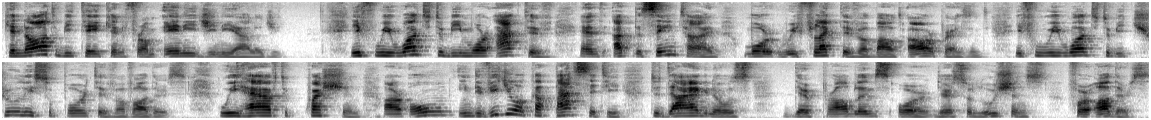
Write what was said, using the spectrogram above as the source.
cannot be taken from any genealogy. If we want to be more active and at the same time more reflective about our present, if we want to be truly supportive of others, we have to question our own individual capacity to diagnose their problems or their solutions for others.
